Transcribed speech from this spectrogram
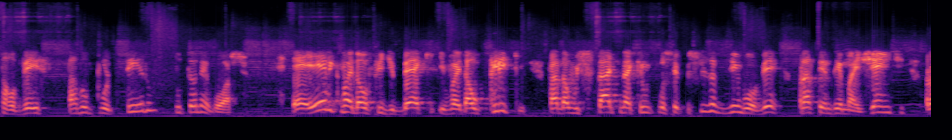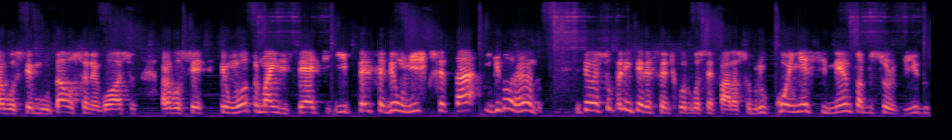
talvez está no porteiro do teu negócio é ele que vai dar o feedback e vai dar o clique para dar o start naquilo que você precisa desenvolver para atender mais gente, para você mudar o seu negócio, para você ter um outro mindset e perceber um nicho que você está ignorando. Então é super interessante quando você fala sobre o conhecimento absorvido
